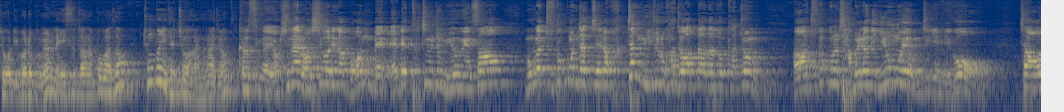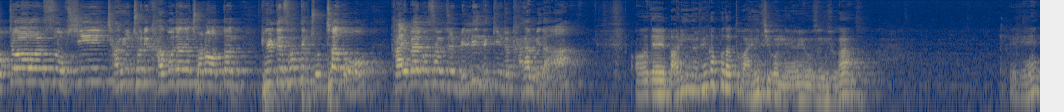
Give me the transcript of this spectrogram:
저거 리버를 보면 레이스도 하나 뽑아서 충분히 대처가 가능하죠. 그렇습니다. 역시나 러시거리가 먼 맵, 맵의 특징을 좀 이용해서 뭔가 주도권 자체를 확장 위주로 가져갔다 가- 좀 어, 주도권을 잡으려는 이용호의 움직임이고 자 어쩔 수 없이 장윤철이 가고자 하는 저런 어떤 빌드 선택조차도 가위바위보 싸움에 좀 밀린 느낌이 좀 강합니다. 어, 네, 마린을 생각보다 또 많이 찍었네요, 이영호 선수가. 네.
